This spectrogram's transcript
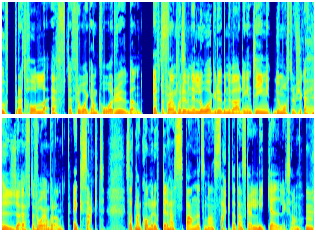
upprätthålla efterfrågan på ruben. Efterfrågan på rubeln är låg, rubeln är värd ingenting. Du måste försöka höja efterfrågan på den. Exakt. Så att man kommer upp i det här spannet som man har sagt att den ska ligga i. Liksom. Mm.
